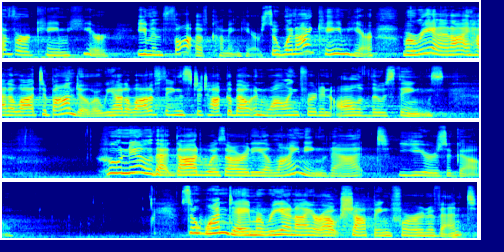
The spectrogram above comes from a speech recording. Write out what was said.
ever came here, even thought of coming here. So when I came here, Maria and I had a lot to bond over. We had a lot of things to talk about in Wallingford and all of those things. Who knew that God was already aligning that years ago? So one day, Maria and I are out shopping for an event,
